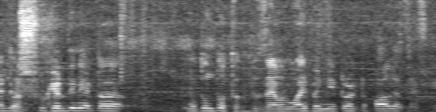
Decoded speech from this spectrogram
একটা সুখের দিনে একটা নতুন তথ্য দিতে চাই আমার ওয়াইফাই নেটওয়ার্কটা পাওয়া গেছে আজকে।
